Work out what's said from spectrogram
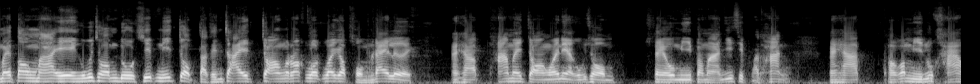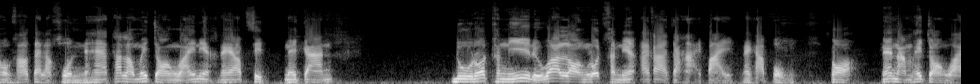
ไม่ต้องมาเองคุณผู้ชมดูคลิปนี้จบตัดสินใจจองล็อกรถไว้กับผมได้เลยนะครับถ้าไม่จองไว้เนี่ยคุณผู้ชมเซลล์มีประมาณ 20กว่าท่านนะครับเขาก็มีลูกค้าของเขาแต่ละคนนะฮะถ้าเราไม่จองไว้เนี่ยนะครับสิทธิ์ในการดูรถคันนี้หรือว่าลองรถคันนี้อาจจะหายไปนะครับผมก็ แนะนำให้จองไว้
